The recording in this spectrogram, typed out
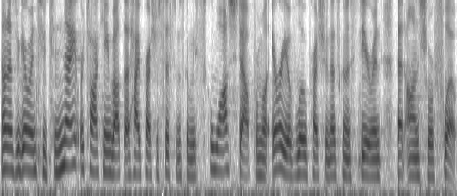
Now, as we go into tonight, we're talking about that high pressure system is going to be squashed out from an area of low pressure, and that's going to steer in that onshore flow.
